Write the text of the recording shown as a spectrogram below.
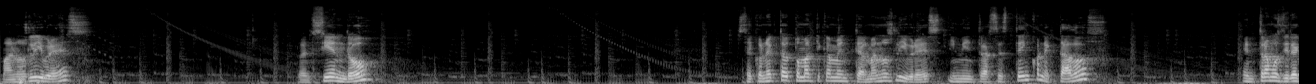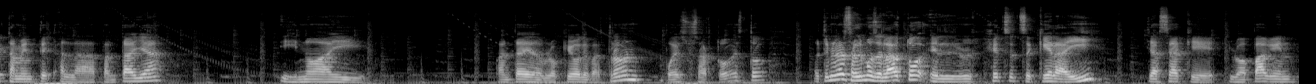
manos libres. Lo enciendo. Se conecta automáticamente a manos libres y mientras estén conectados, entramos directamente a la pantalla y no hay pantalla de bloqueo de patrón. Puedes usar todo esto. Al terminar salimos del auto, el headset se queda ahí, ya sea que lo apaguen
